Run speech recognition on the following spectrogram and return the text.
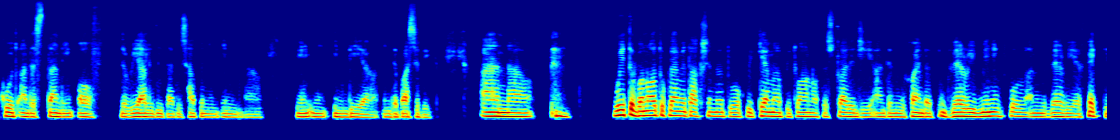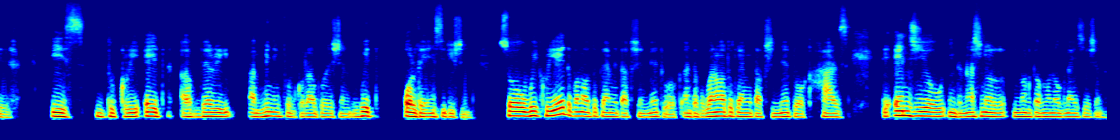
good understanding of the reality that is happening in uh, in, in the uh, in the Pacific. And uh, with the Vanuatu Climate Action Network, we came up with one of the strategy, and then we find that very meaningful and very effective is to create a very a meaningful collaboration with all the institutions. So we create the Vanuatu Climate Action Network, and the Vanuatu Climate Action Network has the NGO, international non-government organization,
